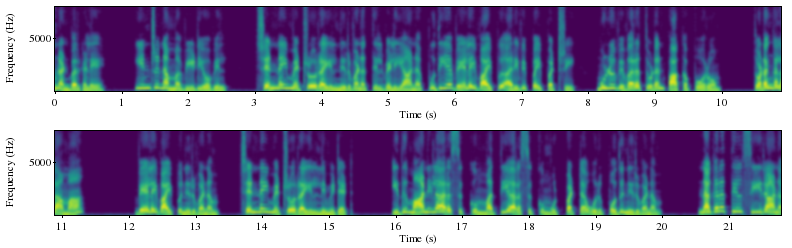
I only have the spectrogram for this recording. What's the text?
நண்பர்களே. இன்று நம்ம வீடியோவில் சென்னை மெட்ரோ ரயில் நிறுவனத்தில் வெளியான புதிய வேலைவாய்ப்பு அறிவிப்பை பற்றி முழு விவரத்துடன் பார்க்கப் போறோம். தொடங்கலாமா? வேலைவாய்ப்பு நிறுவனம் சென்னை மெட்ரோ ரயில் லிமிடெட். இது மாநில அரசுக்கும் மத்திய அரசுக்கும் உட்பட்ட ஒரு பொது நிறுவனம். நகரத்தில் சீரான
